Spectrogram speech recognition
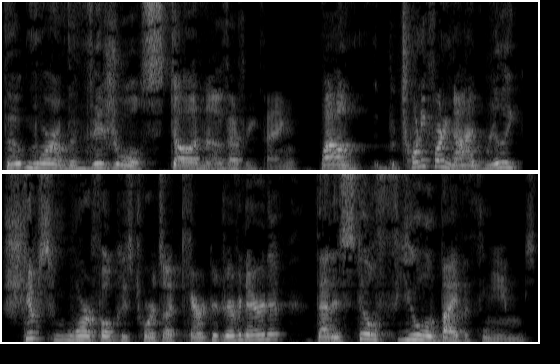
the more of the visual stun of everything. While 2049 really shifts more focus towards a character driven narrative that is still fueled by the themes,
